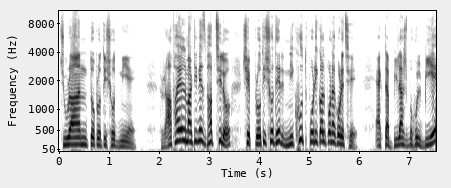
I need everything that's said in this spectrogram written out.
চূড়ান্ত প্রতিশোধ নিয়ে। রাফায়েল মার্টিনেজ ভাবছিল সে প্রতিশোধের নিখুঁত পরিকল্পনা করেছে। একটা বিলাসবহুল বিয়ে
